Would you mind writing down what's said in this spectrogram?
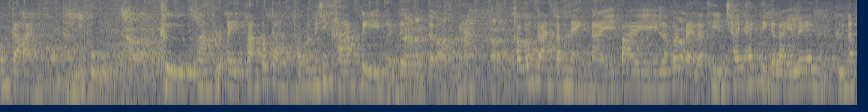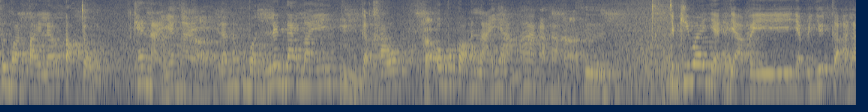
ต้องการของทางญี่ปุ่นครับ คือความไอความต้องการของเขามันไม่ใช่ค้างปีเหมือนเดิมครับตลอดถูกไหมครัฮะบครับเขาต้องการตำแหน่งไหนไปแล้วก็ครับแต่ละทีมใช้แท็กติกอะไรเล่น คือนักฟุตบอลไปแล้วตอบโจทย์แค่ไหนยังไงครับแล้วนักฟุตบอลเล่นได้ไหมอืมกับเขาครับองค์ประกอบมันหลายอย่างมากอะค่ะฮะคือจิมคิดว่าอย่าอย่าไปอย่าไปยึดกับอะไร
